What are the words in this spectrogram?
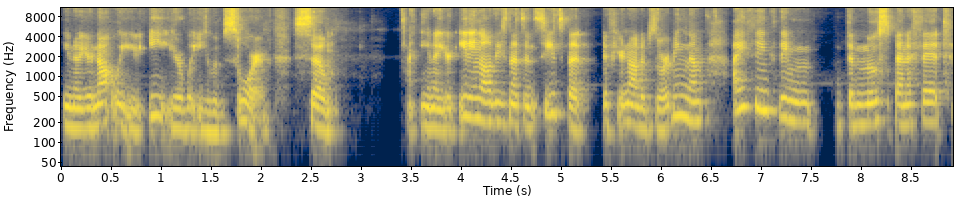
you know you're not what you eat, you're what you absorb. So you know you're eating all these nuts and seeds but if you're not absorbing them i think the the most benefit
